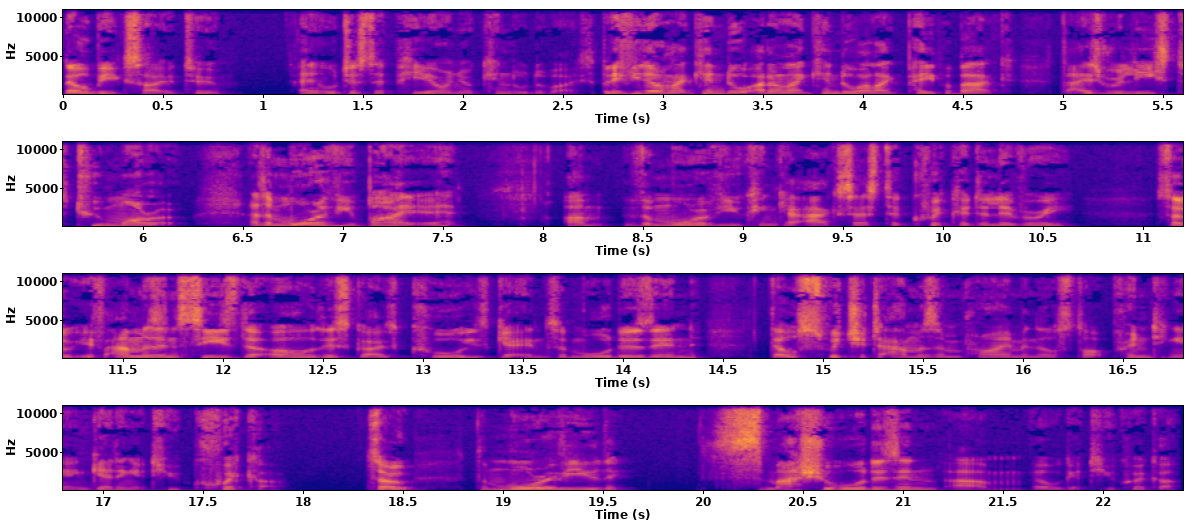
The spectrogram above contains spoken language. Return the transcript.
they'll be excited too. And it will just appear on your Kindle device. But if you don't like Kindle, I don't like Kindle, I like paperback, that is released tomorrow. And the more of you buy it, um, the more of you can get access to quicker delivery. So if Amazon sees that, oh, this guy's cool, he's getting some orders in, they'll switch it to Amazon Prime and they'll start printing it and getting it to you quicker. So the more of you that smash your orders in, um, it will get to you quicker.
